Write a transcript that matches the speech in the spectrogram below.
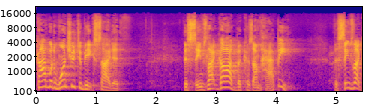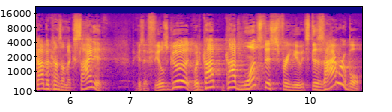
God would want you to be excited. This seems like God because I'm happy. This seems like God because I'm excited because it feels good. But God, God wants this for you, it's desirable.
